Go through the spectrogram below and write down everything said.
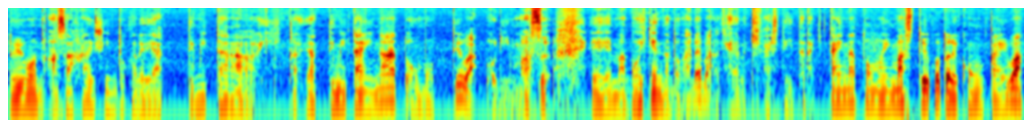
土曜の朝配信とかでやってみたらいいか、やってみたいなと思ってはおります。えー、まあ、ご意見などがあれば、聞かせていただきたいなと思います。ということで、今回は、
